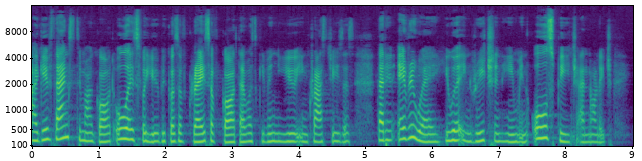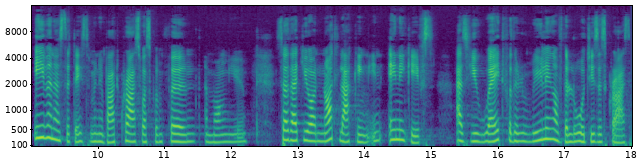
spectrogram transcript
I give thanks to my God always for you because of grace of God that was given you in Christ Jesus, that in every way you were enriched in him in all speech and knowledge even as the testimony about Christ was confirmed among you, so that you are not lacking in any gifts as you wait for the revealing of the Lord Jesus Christ,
